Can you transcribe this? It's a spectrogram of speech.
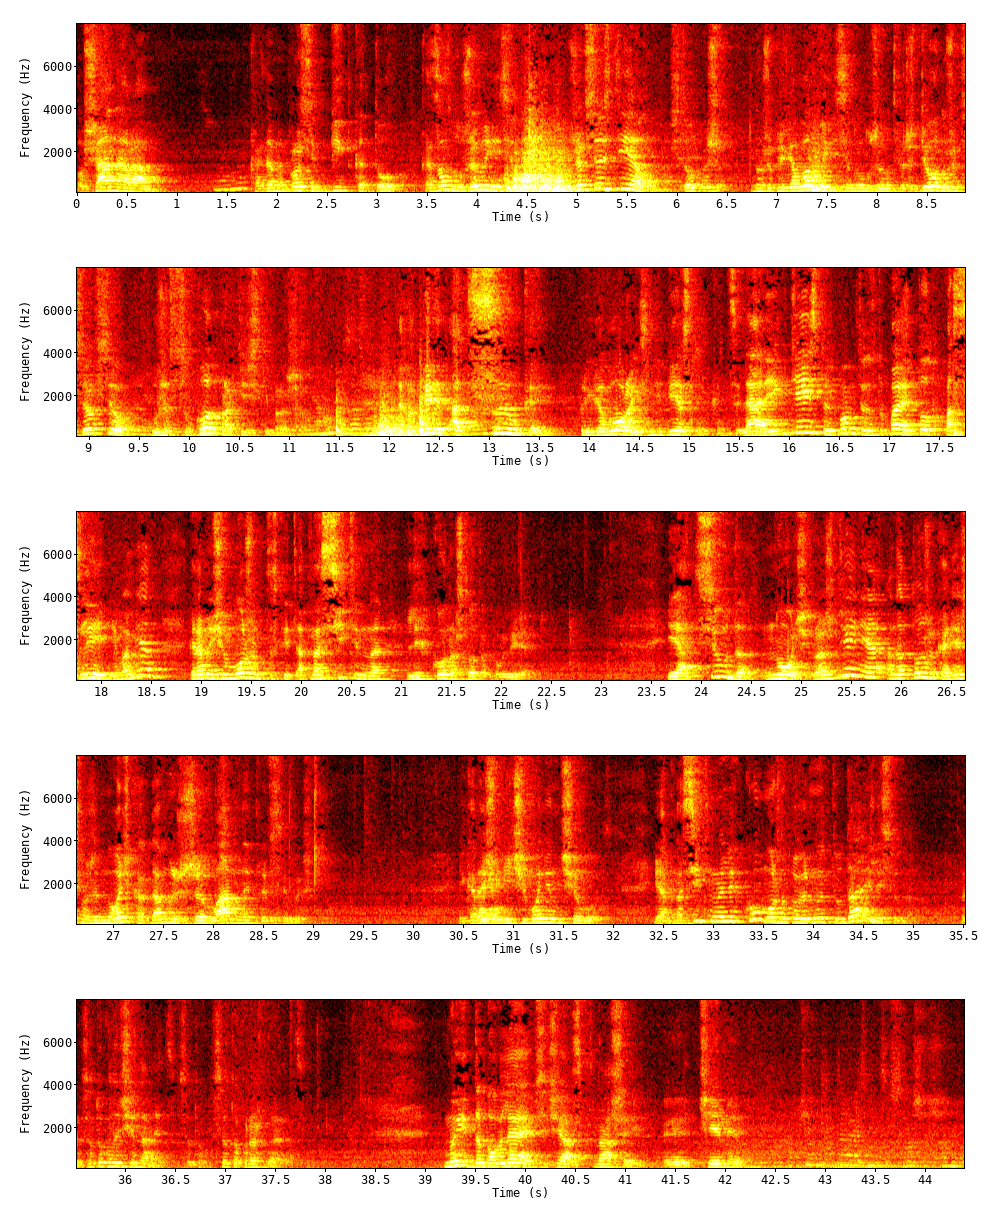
Ошана Рам, когда мы просим Питка То, казалось бы, уже вынесено, уже все сделано, что уже, ну, уже приговор вынесен, он уже утвержден, уже все-все, уже Сукот практически прошел. Так вот, перед отсылкой приговора из небесной канцелярии к действию, помните, наступает тот последний момент, когда мы еще можем, так сказать, относительно легко на что-то повлиять. И отсюда ночь рождения, она тоже, конечно же, ночь, когда мы желанны для Всевышнего. И когда еще ничего не началось. И относительно легко можно повернуть туда или сюда. То есть все только начинается, все только, все только рождается. Мы добавляем сейчас к нашей э, теме В чем тогда разница с Рошашаной?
